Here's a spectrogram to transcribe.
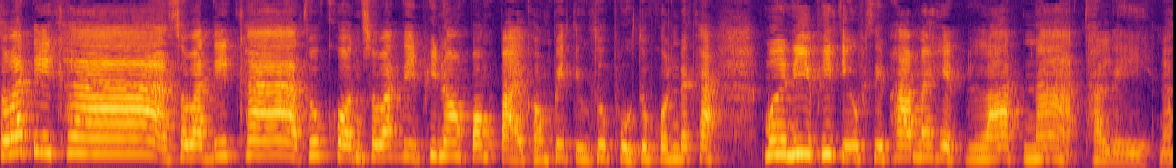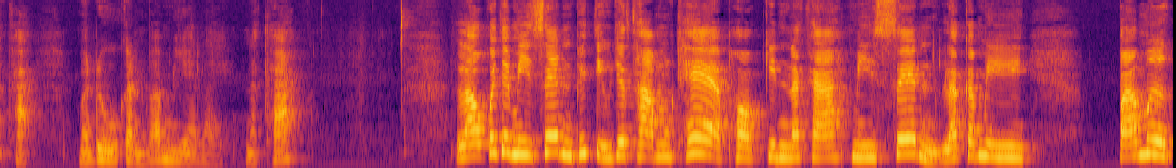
สวัสดีค่ะ สวัสดีค่ะ ทุกคนสวัสดีพี่น้องป้องปายของพี่ติ๋วทุกผู้ทุกคนนะคะเมื่อนี้พี่ติ๋วสิพามาเห็ดลาดหน้าทะเลนะคะ มาดูกันว่ามีอะไรนะคะ เราก็จะมีเส้นพี่ติ๋วจะทำแค่พอกินนะคะ มีเส้นแล้วก็มีปลาหมึก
